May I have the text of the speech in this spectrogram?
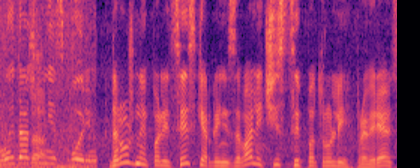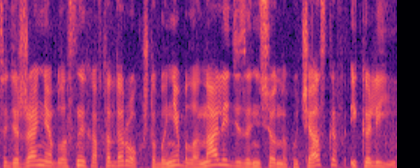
Мы даже Да. не спорим. Дорожные полицейские организовали чистые патрули, проверяют содержание областных автодорог, чтобы не было наледи, занесенных участков и колеи.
